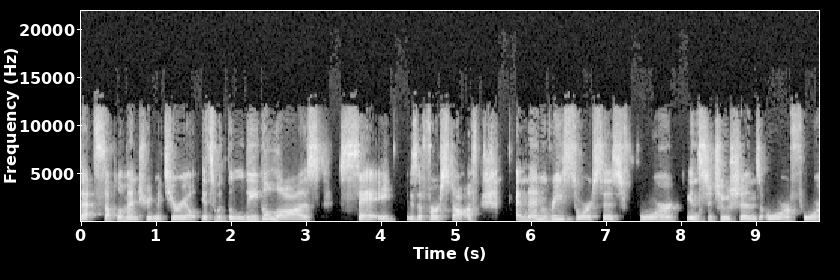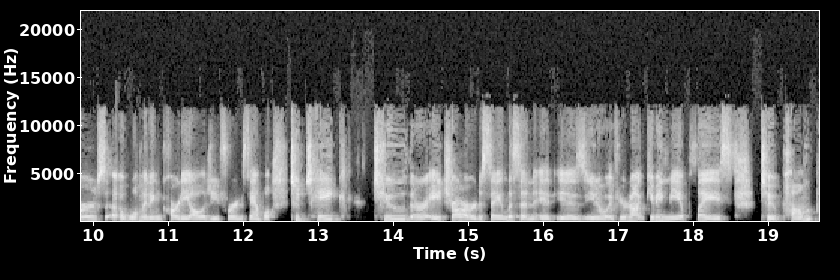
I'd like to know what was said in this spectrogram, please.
that supplementary material. It's what the legal laws say, is the first off. And then resources for institutions or for a woman in cardiology, for example, to take to their HR to say, listen, it is, you know, if you're not giving me a place to pump,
